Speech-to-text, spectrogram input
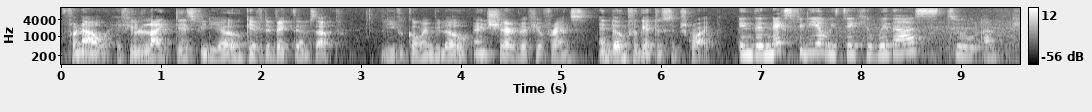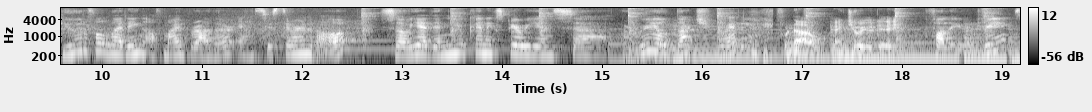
For now, if you like this video, give it a big thumbs up, leave a comment below and share it with your friends. And don't forget to subscribe. In the next video we take you with us to a beautiful wedding of my brother and sister-in-law. So yeah, then you can experience uh, a real Dutch wedding. For now, enjoy your day Follow your dreams.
